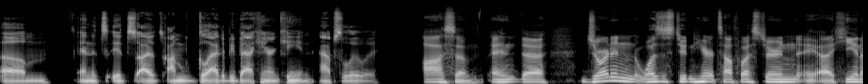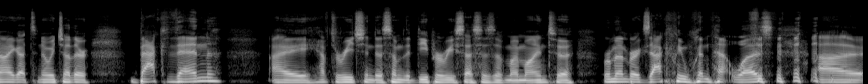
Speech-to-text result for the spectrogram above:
Um, and it's it's I, I'm glad to be back here in Keene. Absolutely. Awesome. And uh, Jordan was a student here at Southwestern. Uh, he and I got to know each other back then. I have to reach into some of the deeper recesses of my mind to remember exactly when that was. uh,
